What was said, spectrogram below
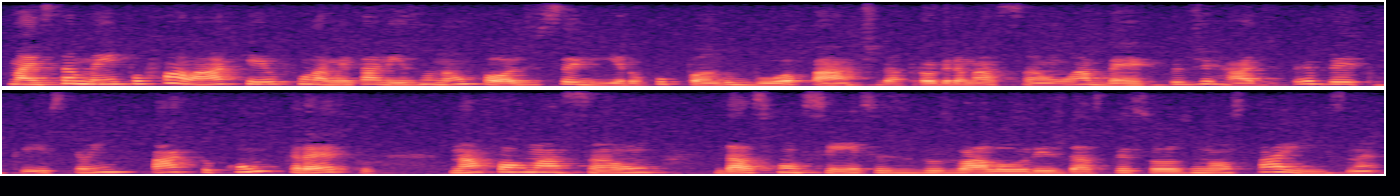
mas também por falar que o fundamentalismo não pode seguir ocupando boa parte da programação aberta de rádio e TV, porque isso tem um impacto concreto na formação das consciências e dos valores das pessoas no nosso país, né?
